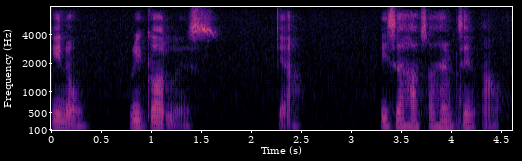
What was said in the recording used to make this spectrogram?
You know, regardless. Yeah. Lisa Hassan Hampton out.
